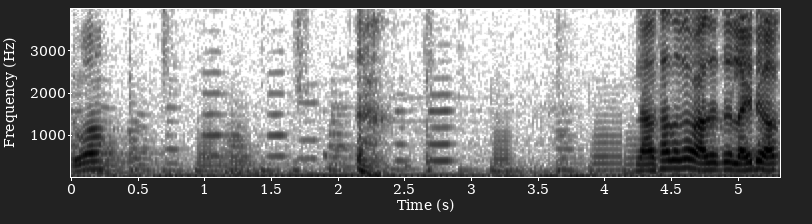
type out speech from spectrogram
Đúng không? Làm sao tôi các bạn tôi lấy được?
